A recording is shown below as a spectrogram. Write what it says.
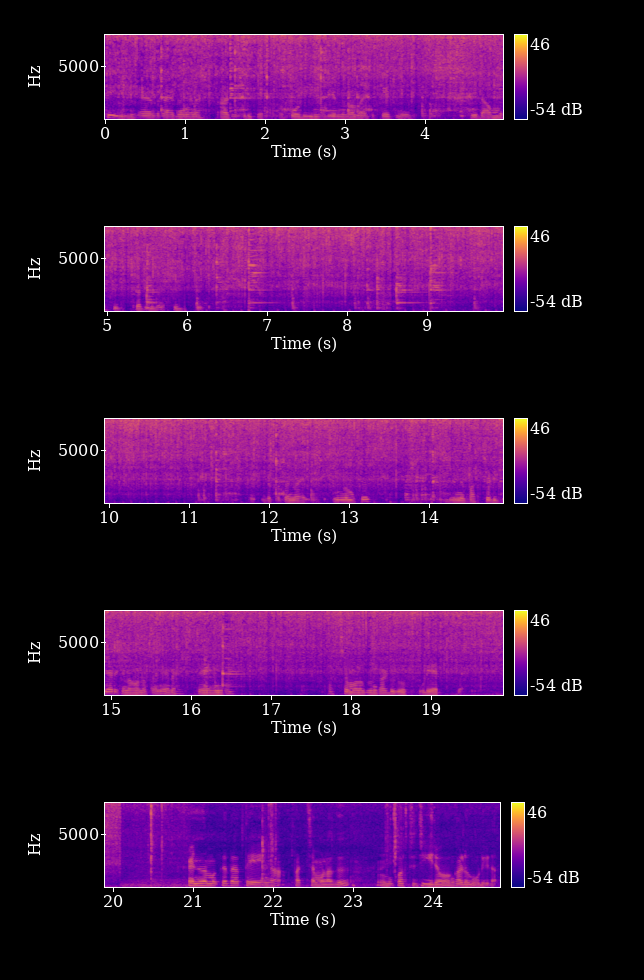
ചെയ്യില്ല വേണ്ട വേഗം ഇങ്ങനെ ആടി പിടിക്കും. അപ്പോൾ പൊടിയും കൂടി ഒന്ന് നന്നായിട്ട് കരിഞ്ഞു വരും. ഇതാകുമ്പോൾ ശരിക്കതിൽ പിടിച്ച് ഇതൊക്കെ തന്നെ ആയി. ഇനി നമുക്ക് ഇതിന് പച്ചടിക്ക് അരക്കണ പോലെ തന്നെയാണ് തേങ്ങയും പച്ചമുളകും കടുകും കൂടി അരയ്ക്കാം പിന്നെ നമുക്കിതാ തേങ്ങ പച്ചമുളക് ഇനി കുറച്ച് ജീരകവും കടുകും കൂടി ഇടാം.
